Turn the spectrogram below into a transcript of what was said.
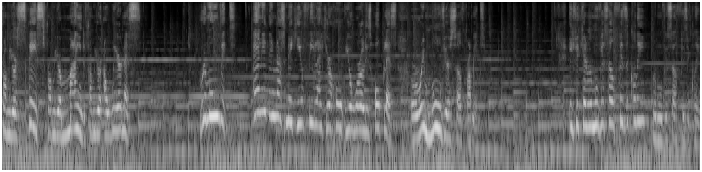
from your space, from your mind, from your awareness. Remove it. Anything that's making you feel like your ho- your world is hopeless, remove yourself from it. If you can remove yourself physically, remove yourself physically.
